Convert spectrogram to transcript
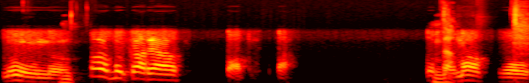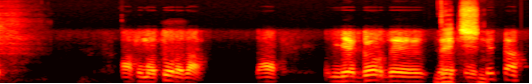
Nu un... Uh, a, mâncarea... Toate, da. O Da. sarma, o afumătură, da. da. Mi-e dor de, de Deci- frumusețea,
